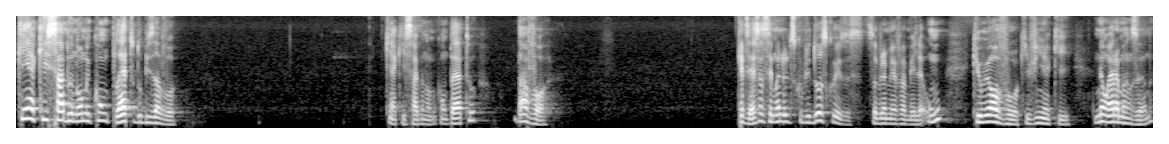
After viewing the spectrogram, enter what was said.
Quem aqui sabe o nome completo do bisavô? Quem aqui sabe o nome completo da avó? Quer dizer, essa semana eu descobri duas coisas sobre a minha família. Um, que o meu avô, que vinha aqui, não era manzana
